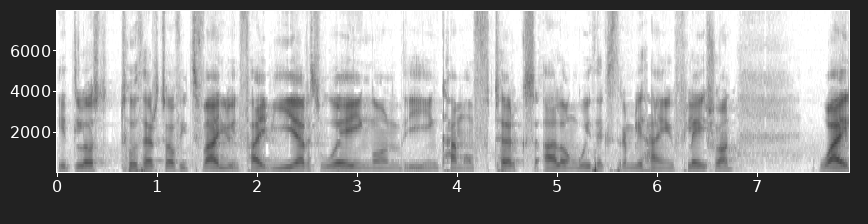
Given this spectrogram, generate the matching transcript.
It lost two-thirds of its value in five years, weighing on the income of Turks along with extremely high inflation while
